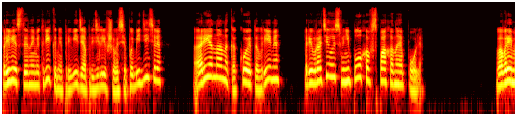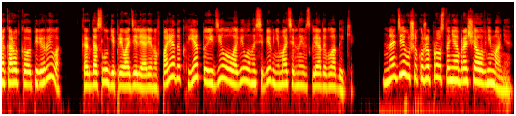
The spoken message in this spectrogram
приветственными криками при виде определившегося победителя, арена на какое-то время превратилась в неплохо вспаханное поле. Во время короткого перерыва, когда слуги приводили арену в порядок, я то и дело ловила на себе внимательные взгляды владыки. На девушек уже просто не обращала внимания.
